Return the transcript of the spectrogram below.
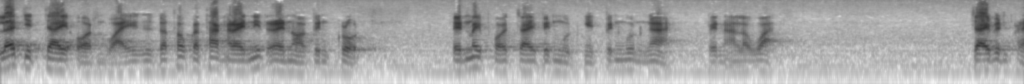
และจิตใจอ่อนไหวคือกระทบกระทั่งอะไรนิดอะไรหน่อยเป็นโกรธ เป็นไม่พอใจเป็นหงุดหงิดเป็นงุนง่าย เป็นอารวาสใจเป็นแผล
